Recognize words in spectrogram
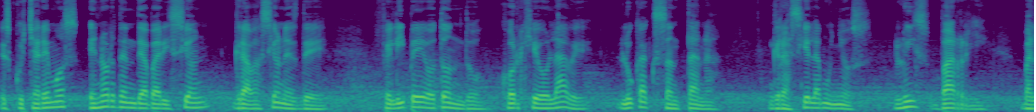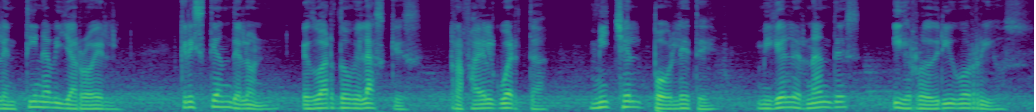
Escucharemos en orden de aparición grabaciones de Felipe Otondo, Jorge Olave, Lucas Santana, Graciela Muñoz, Luis Barri, Valentina Villarroel, Cristian Delón, Eduardo Velázquez, Rafael Huerta, Michel Poblete, Miguel Hernández y Rodrigo Ríos.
